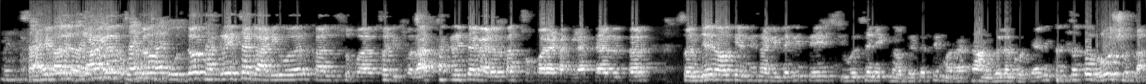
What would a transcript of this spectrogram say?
साहेब, साहेब, साहेब, उद्धव उद्धव ठाकरेंच्या गाडीवर काल सुपार सॉरी राज ठाकरेंच्या गाडीवर काल सुपाऱ्या टाकल्या. त्यानंतर संजय राऊत यांनी सांगितलं की ते शिवसैनिक नव्हते तर ते मराठा आंदोलक होते आणि त्यांचा तो रोष होता.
